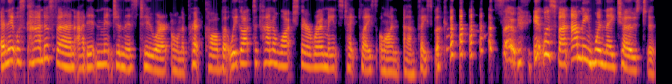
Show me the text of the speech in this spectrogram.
and it was kind of fun. I didn't mention this to her on the prep call, but we got to kind of watch their romance take place on um, Facebook. so it was fun. I mean, when they chose to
